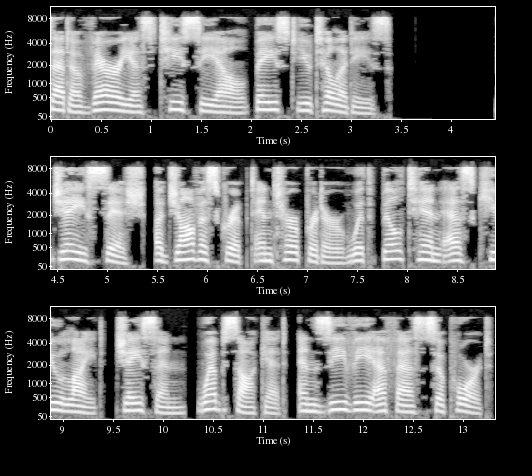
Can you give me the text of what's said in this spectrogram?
set of various TCL based utilities. JSIsh, a JavaScript interpreter with built-in SQLite, JSON, WebSocket, and ZVFS support.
